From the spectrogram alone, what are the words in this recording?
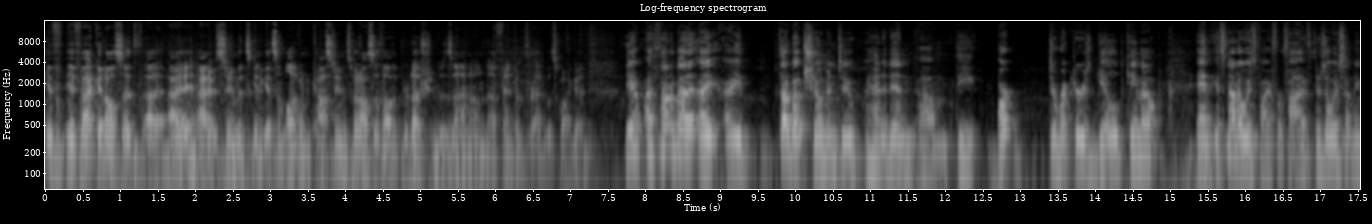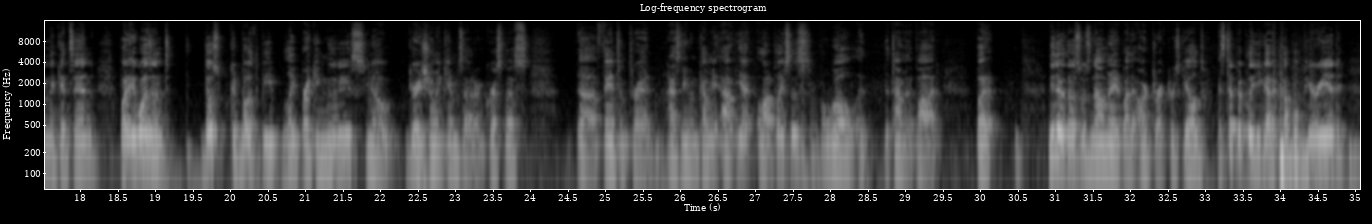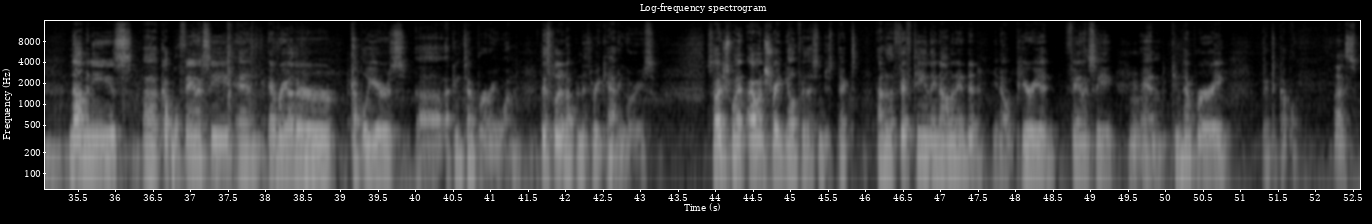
If if I could also, th- I I assume it's going to get some love in costumes, but I also thought the production design on uh, Phantom Thread was quite good. Yeah, I thought about it. I, I thought about Showman too. I had it in. Um, the Art Directors Guild came out, and it's not always five for five. There's always something that gets in, but it wasn't. Those could both be late breaking movies. You know, Greatest Showman comes out on Christmas. Uh, Phantom Thread hasn't even come out yet. A lot of places, or will at the time of the pod, but neither of those was nominated by the Art Directors Guild. It's typically you got a couple period nominees, uh, a couple fantasy, and every other couple years uh, a contemporary one. They split it up into three categories. So I just went I went straight guild for this and just picked out of the 15 they nominated, you know, period, fantasy, and contemporary, picked a couple. Nice.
